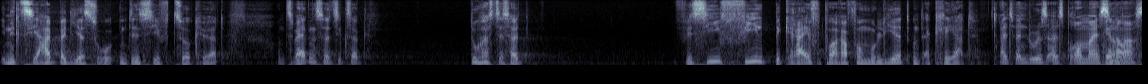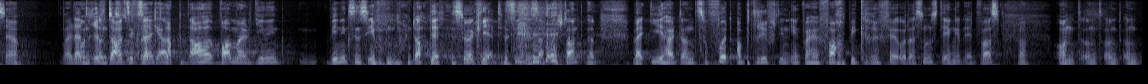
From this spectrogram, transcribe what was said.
initial bei dir so intensiv zugehört. Und zweitens hat sie gesagt, du hast es halt für sie viel begreifbarer formuliert und erklärt. Als wenn du das als Braumeister genau. machst, ja. Weil da und, und da hat sie gesagt, ja, da war mal wenigstens jemand da, der das so erklärt, dass sie das auch verstanden hat. Weil ich halt dann sofort abtrifft in irgendwelche Fachbegriffe oder sonst irgendetwas. Ja. Und, und, und, und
